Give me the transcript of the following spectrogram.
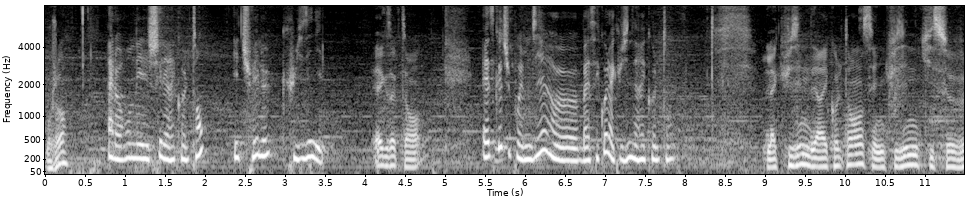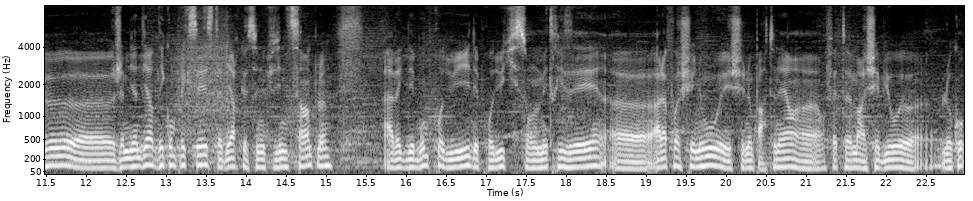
Bonjour. Alors on est chez les récoltants et tu es le cuisinier. Exactement. Est-ce que tu pourrais me dire, euh, bah, c'est quoi la cuisine des récoltants? La cuisine des récoltants, c'est une cuisine qui se veut, euh, j'aime bien dire, décomplexée, c'est-à-dire que c'est une cuisine simple, avec des bons produits, des produits qui sont maîtrisés, euh, à la fois chez nous et chez nos partenaires, euh, en fait, maraîchers bio locaux.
